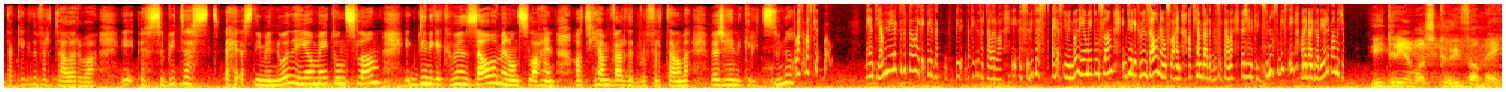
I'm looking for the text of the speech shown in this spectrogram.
dat ik de verteller was. Eh, Subiet is, is niet meer nodig om mij te ontslaan. Ik doe ik gewoon zelf mijn ontslag in. Had je hem verder vertellen, wil je een keer iets doen? of- Iedereen was keu van mij.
